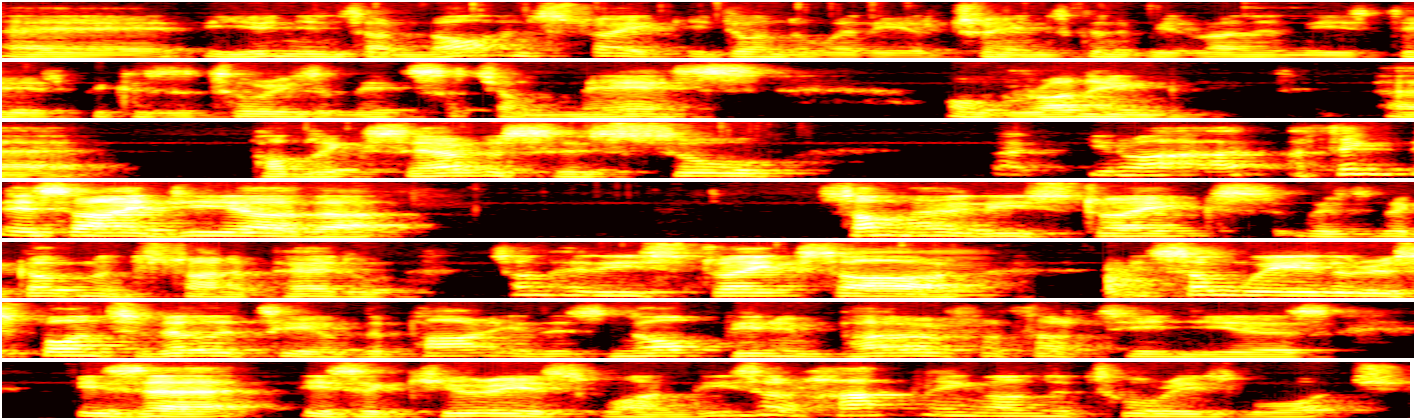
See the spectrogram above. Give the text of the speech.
uh, the unions are not on strike, you don't know whether your train's going to be running these days because the Tories have made such a mess of running uh, public services. So you know, I, I, think this idea that somehow these strikes, with the government's trying to peddle, somehow these strikes are in some way the responsibility of the party that's not been in power for 13 years is a is a curious one. These are happening on the Tories' watch.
